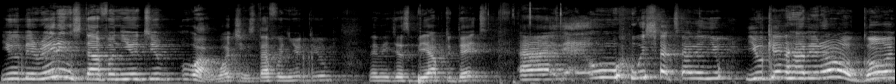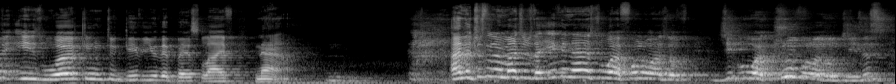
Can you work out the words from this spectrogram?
You'll be reading stuff on YouTube, well, watching stuff on YouTube. Let me just be up to date. Uh, oh, which are telling you you can have it all. God is working to give you the best life now. And the truth of the matter is that even as who are followers of, who are true followers of Jesus,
